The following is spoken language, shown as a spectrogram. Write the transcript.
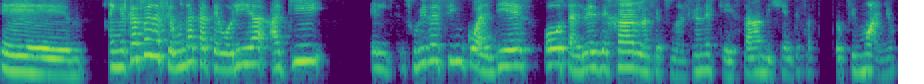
Eh, en el caso de la segunda categoría, aquí subir del 5 al 10 o tal vez dejar las exoneraciones que estaban vigentes hasta el próximo año,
